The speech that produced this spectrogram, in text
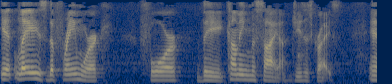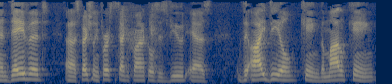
it lays the framework for the coming Messiah, Jesus Christ. And David, uh, especially in 1st and 2nd Chronicles, is viewed as the ideal king, the model king,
